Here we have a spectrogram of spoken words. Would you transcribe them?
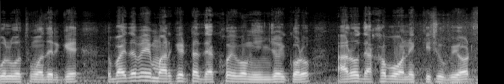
বলব তোমাদেরকে? তো বাই দাবে এই মার্কেটটা দেখো এবং এনজয় করো। আরও দেখাবো অনেক কিছু ভিওর্স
